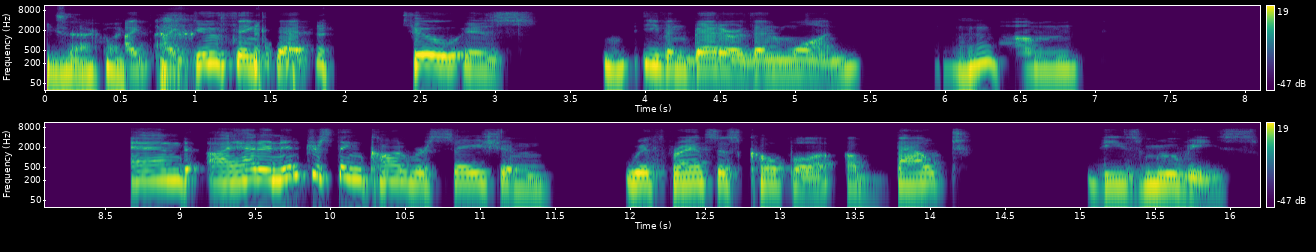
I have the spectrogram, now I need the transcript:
Exactly. I, I do think that 2 is even better than 1. Mhm. Um, and I had an interesting conversation with Francis Coppola about these movies.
